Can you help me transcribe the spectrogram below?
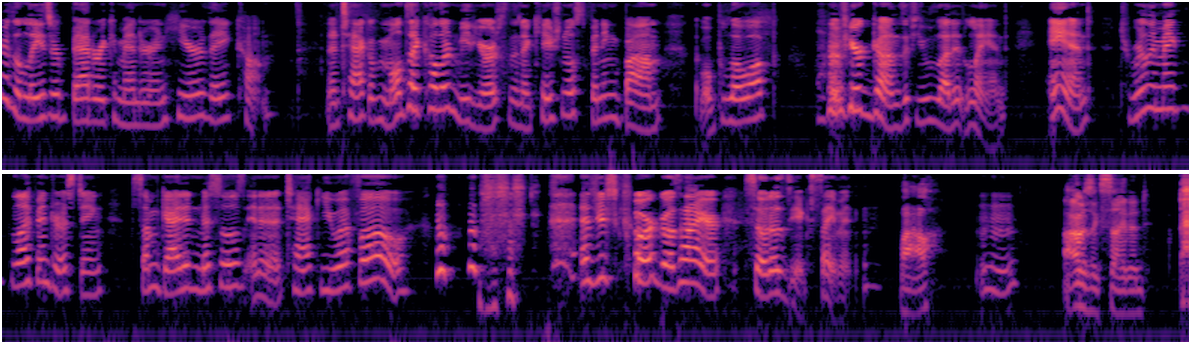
You're the laser battery commander, and here they come. An attack of multicolored meteors with an occasional spinning bomb that will blow up one of your guns if you let it land. And, to really make life interesting, some guided missiles and an attack UFO. As your score goes higher, so does the excitement. Wow. hmm I was excited.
